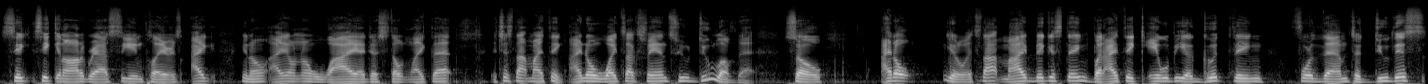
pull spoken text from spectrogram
See, seeking autographs, seeing players. I, you know, I don't know why. I just don't like that. It's just not my thing. I know White Sox fans who do love that. So I don't, you know, it's not my biggest thing, but I think it would be a good thing for them to do this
